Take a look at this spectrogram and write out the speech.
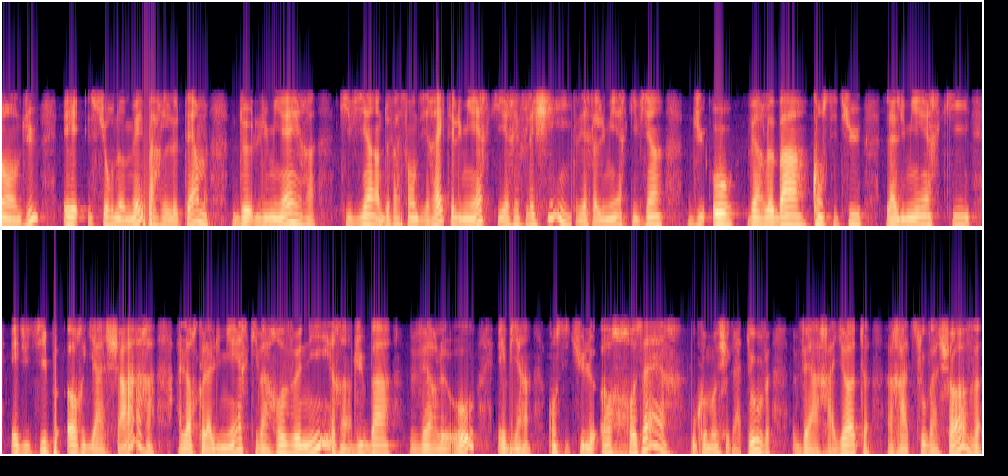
entendu, est surnommé par le terme de lumière qui vient de façon directe et lumière qui est réfléchie. C'est-à-dire que la lumière qui vient du haut vers le bas constitue la lumière qui est du type Or Yachar, alors que la lumière qui va revenir du bas vers le haut, eh bien, constitue le Or Choser. ou comme Gatuv, Ve'achayot, Ratsu Vachov,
